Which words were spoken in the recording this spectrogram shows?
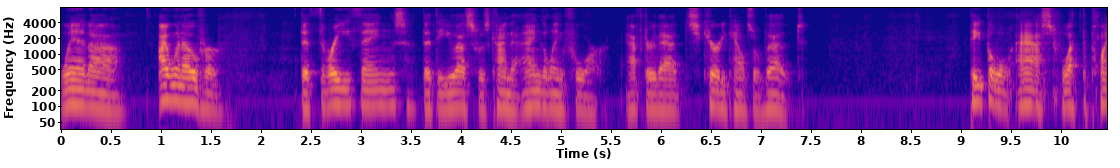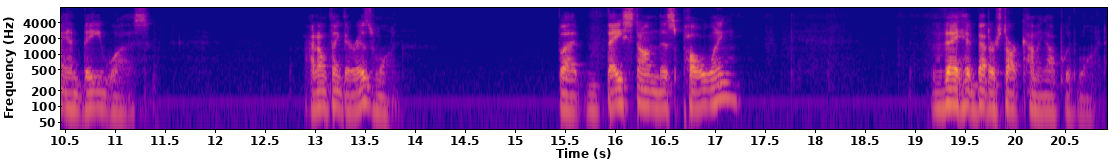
When uh, I went over the three things that the U.S. was kind of angling for after that Security Council vote. People asked what the plan B was. I don't think there is one. But based on this polling, they had better start coming up with one.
